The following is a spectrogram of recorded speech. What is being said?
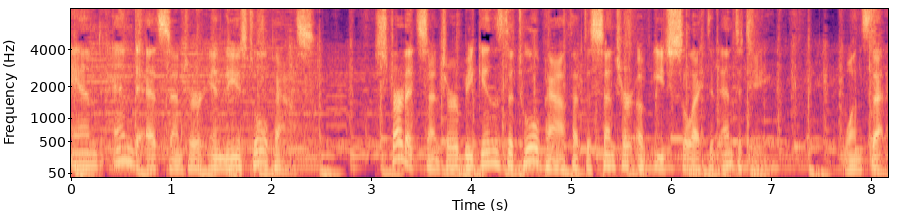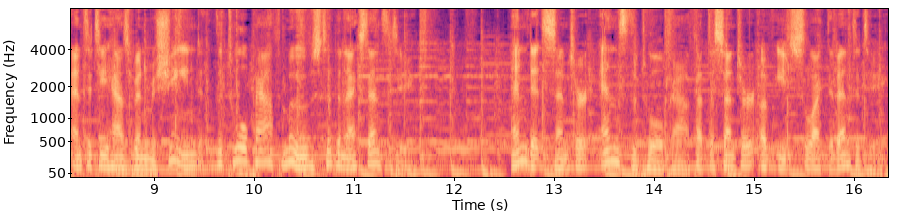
and End at Center in these toolpaths. Start at Center begins the toolpath at the center of each selected entity. Once that entity has been machined, the toolpath moves to the next entity. End at Center ends the toolpath at the center of each selected entity.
